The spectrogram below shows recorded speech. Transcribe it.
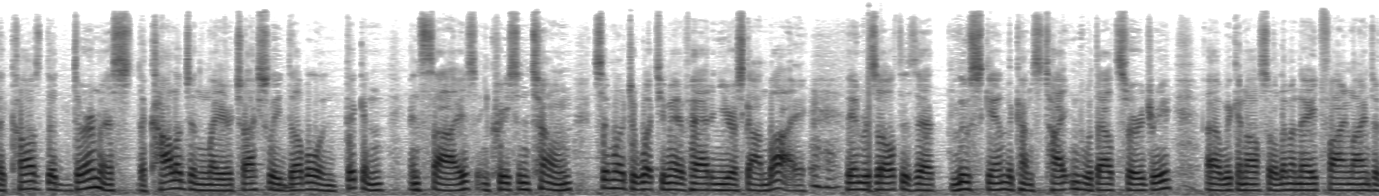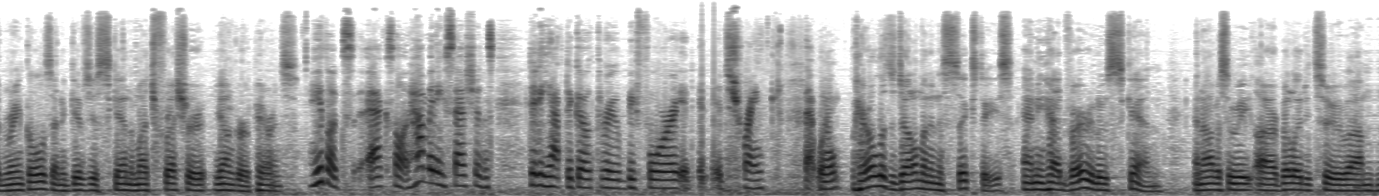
that cause the dermis, the collagen layer, to actually double and thicken in size, increase in tone, similar to what you may have had in years gone by. The end result is that loose skin becomes tightened without surgery. Uh, we can also eliminate fine lines and wrinkles, and it gives your skin a much fresher, younger appearance. He looks excellent. How many sessions did he have to go through before it, it, it shrank that way? Well, Harold is a gentleman in his 60s, and he had very loose skin. And obviously, we, our ability to um,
